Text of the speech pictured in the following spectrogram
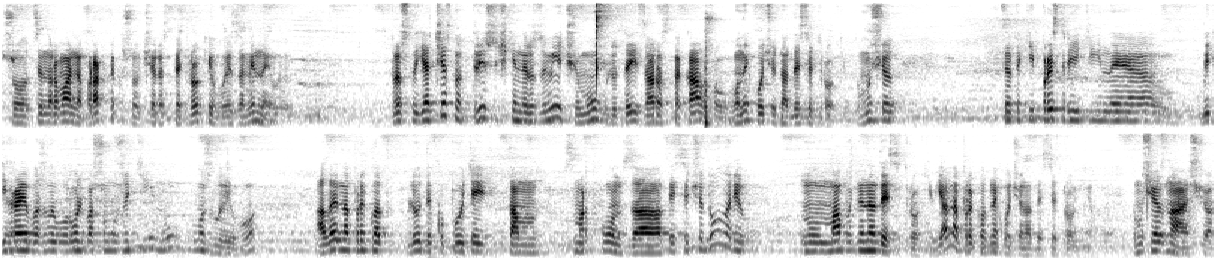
Що це нормальна практика, що через 5 років ви замінили. Просто я чесно трішечки не розумію, чому в людей зараз така, що вони хочуть на 10 років. Тому що це такий пристрій, який не відіграє важливу роль в вашому житті, ну можливо. Але, наприклад, люди купують там смартфон за тисячу доларів, ну, мабуть, не на 10 років. Я, наприклад, не хочу на 10 років. Тому що я знаю, що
